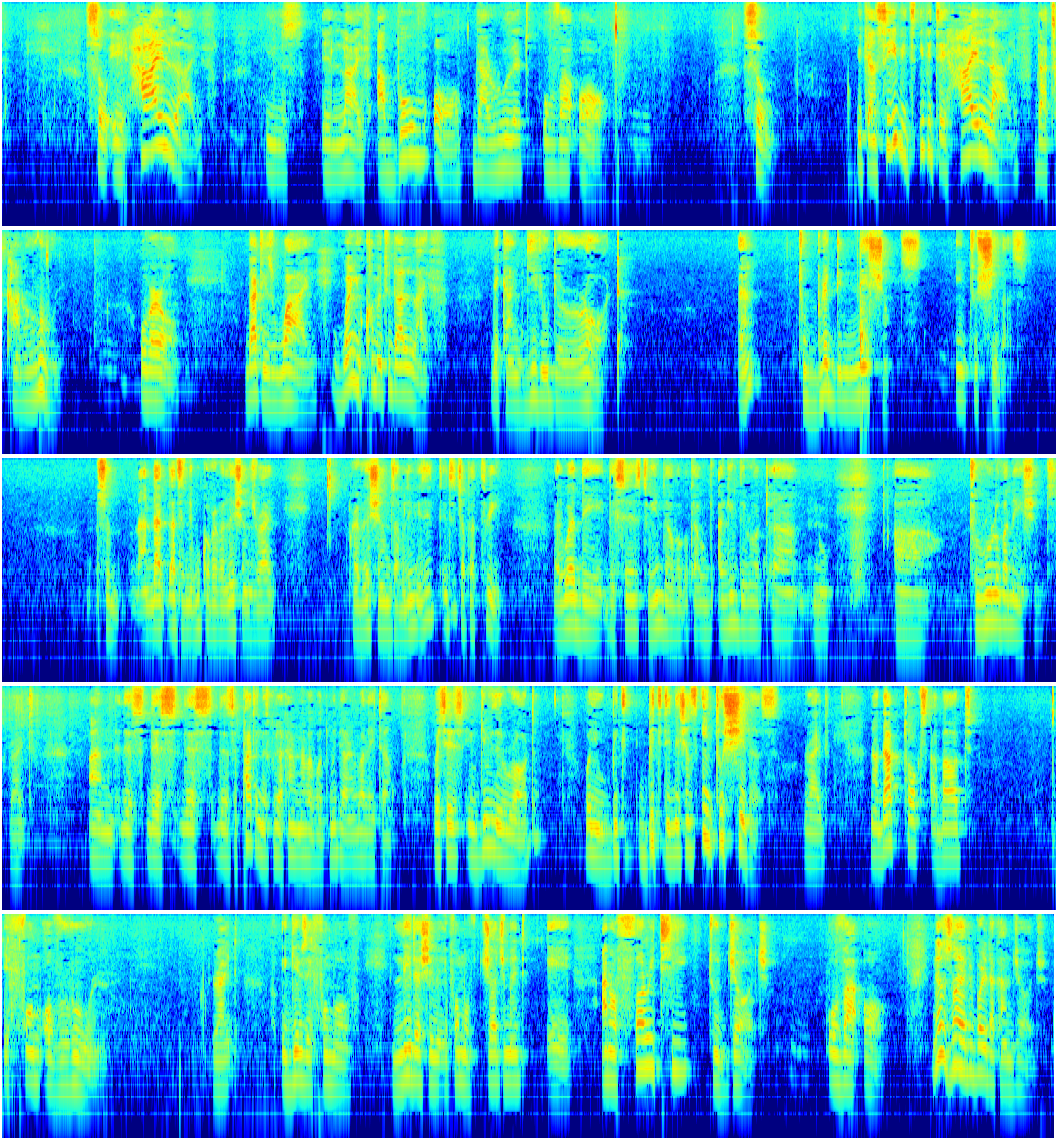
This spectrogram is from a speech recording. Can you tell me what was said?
So a high life is a life above all that ruleth over all. So you can see if it's if it's a high life that can rule overall. That is why when you come into that life, they can give you the rod eh, to break the nations into shivers. so and that, that's in the book of Revelations, right? Revelations, I believe, is it, is it chapter 3? That where they, they says to him that okay, I give the rod, uh, you know, uh, to rule over nations, right? And there's, there's, there's, there's a part in the scripture I can't remember, but maybe I remember later, it says, You give the rod, where you beat, beat the nations into shivers, right? Now that talks about a form of rule, right? It gives a form of leadership, a form of judgment, a, an authority to judge over all. You know, it's not everybody that can judge,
